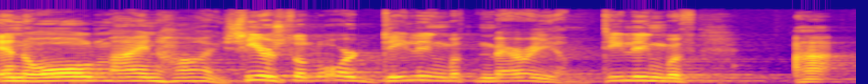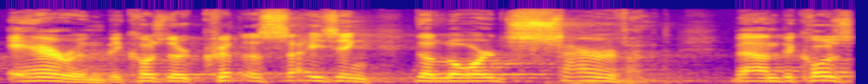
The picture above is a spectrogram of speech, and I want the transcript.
in all mine house. Here's the Lord dealing with Miriam, dealing with uh, Aaron, because they're criticizing the Lord's servant. And because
